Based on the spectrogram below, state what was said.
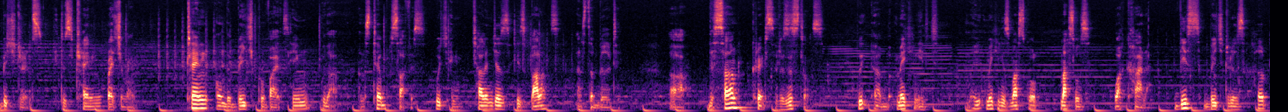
beach drills into his training regimen. Training on the beach provides him with an unstable surface, which challenges his balance and stability. Uh, the sun creates resistance, uh, making, it, making his muscle, muscles work harder. These beach drills help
